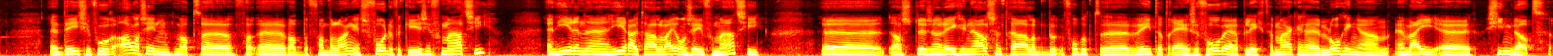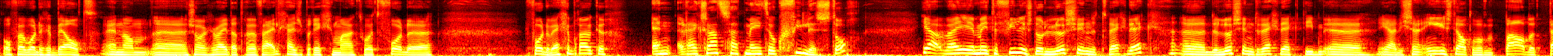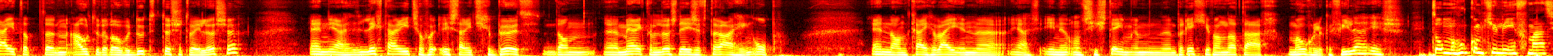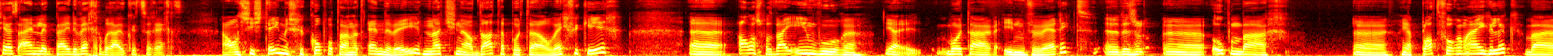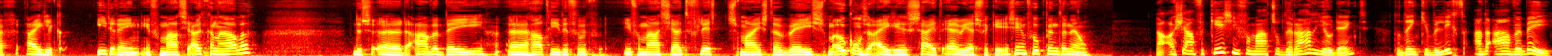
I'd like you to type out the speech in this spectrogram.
Deze voeren alles in wat, uh, uh, wat van belang is voor de verkeersinformatie. En hierin, uh, hieruit halen wij onze informatie. als dus een regionale centrale bijvoorbeeld weet dat er ergens een voorwerp ligt, dan maken zij een logging aan. En wij zien dat, of wij worden gebeld. En dan zorgen wij dat er een veiligheidsbericht gemaakt wordt voor de, voor de weggebruiker. En Rijkswaterstaat meet ook files, toch? Ja, wij meten files door lussen in het wegdek. Uh, de lussen in het wegdek die, uh, ja, die zijn ingesteld op een bepaalde tijd dat een auto erover doet tussen twee lussen. En ja, ligt daar iets of is daar iets gebeurd, dan uh, merkt een lus deze vertraging op. En dan krijgen wij een, ja, in ons systeem een berichtje van dat daar mogelijke file is. Tom, hoe komt jullie informatie uiteindelijk bij de weggebruiker terecht? Nou, ons systeem is gekoppeld aan het NDW, het Nationaal Dataportaal Wegverkeer. Uh, alles wat wij invoeren, ja, wordt daarin verwerkt. Uh, het is een uh, openbaar ja, platform eigenlijk, waar eigenlijk iedereen informatie uit kan halen. Dus de AWB haalt hier de informatie uit, Flitsmeister, Wees, maar ook onze eigen site rwsverkeersinfo.nl. Nou, als je aan verkeersinformatie op de radio denkt, dan denk je wellicht aan de ANWB.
